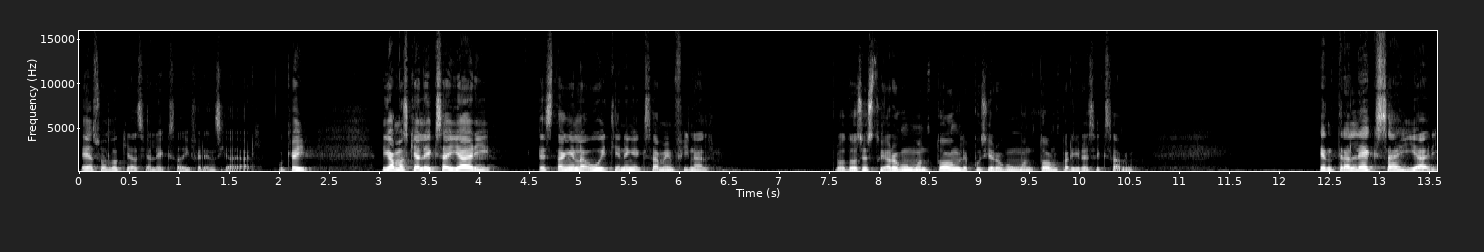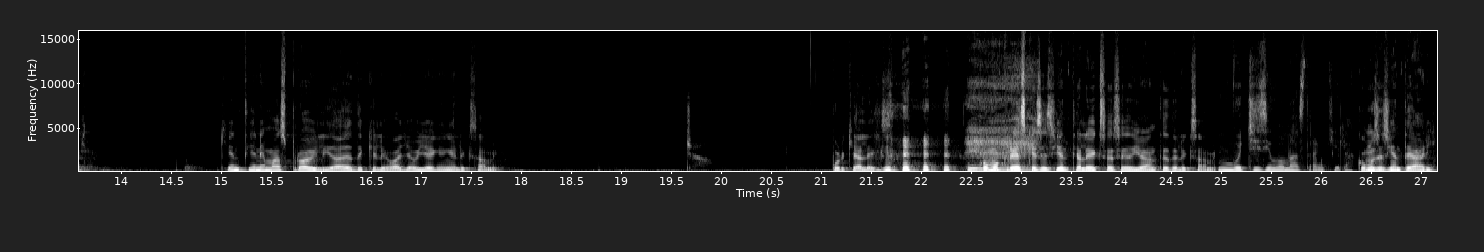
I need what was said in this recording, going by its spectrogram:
Eso es lo que hace Alexa a diferencia de Ari. Digamos que Alexa y Ari están en la U y tienen examen final. Los dos estudiaron un montón, le pusieron un montón para ir a ese examen. Entre Alexa y Ari, ¿quién tiene más probabilidades de que le vaya bien en el examen? Yo. ¿Por qué Alexa? ¿Cómo crees que se siente Alexa ese día antes del examen? Muchísimo más tranquila. ¿Cómo se siente Ari?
